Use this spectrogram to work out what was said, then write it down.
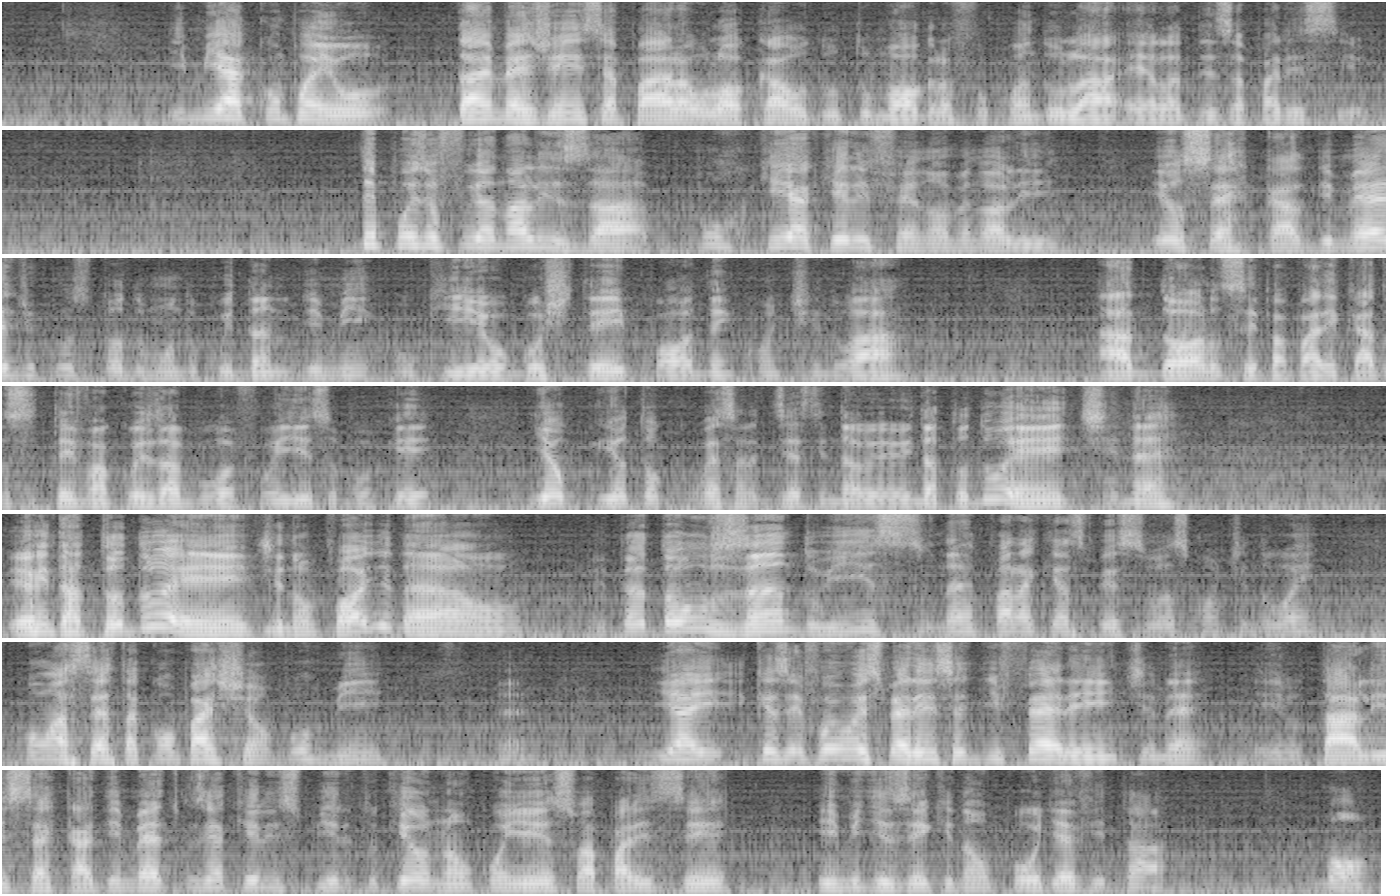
E me acompanhou da emergência para o local do tomógrafo quando lá ela desapareceu. Depois eu fui analisar por que aquele fenômeno ali. Eu cercado de médicos, todo mundo cuidando de mim, o que eu gostei, podem continuar. Adoro ser paparicado. Se teve uma coisa boa foi isso, porque e eu e estou começando a dizer assim, não, eu ainda estou doente, né? Eu ainda estou doente, não pode não. Então eu estou usando isso né, para que as pessoas continuem com uma certa compaixão por mim. Né? E aí, quer dizer, foi uma experiência diferente, né? Eu estar tá ali cercado de médicos e aquele espírito que eu não conheço aparecer e me dizer que não pôde evitar. Bom,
